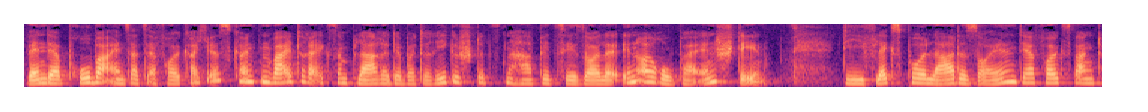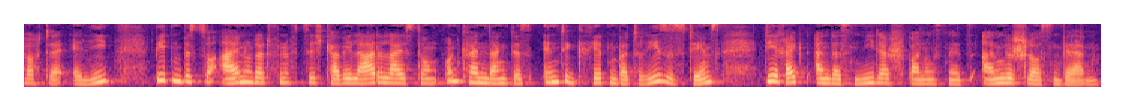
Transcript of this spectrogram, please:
Wenn der Probeeinsatz erfolgreich ist, könnten weitere Exemplare der batteriegestützten HPC-Säule in Europa entstehen. Die Flexpol-Ladesäulen der Volkswagen-Tochter Elli bieten bis zu 150 kW Ladeleistung und können dank des integrierten Batteriesystems direkt an das Niederspannungsnetz angeschlossen werden.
